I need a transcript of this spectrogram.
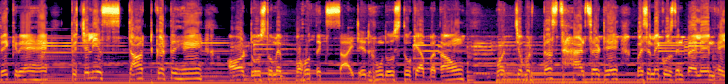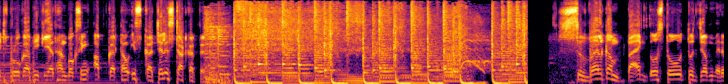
देख रहे हैं। तो चलिए स्टार्ट करते हैं और दोस्तों, मैं बहुत एक्साइटेड हूँ दोस्तों, क्या बताऊँ? बहुत ज़बरदस्त हैंडसेट है। वैसे मैं कुछ दिन पहले एट प्रो का भी किया था अनबॉक्सिंग अब करता हूँ इसका। चलिए स्टार्ट करते हैं। वेलकम बैक दोस्तों। तो जब मेरे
